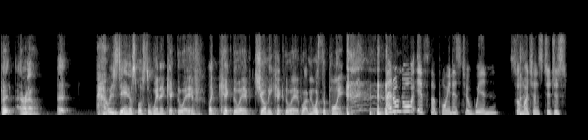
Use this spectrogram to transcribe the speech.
but I don't know. Uh, how is Daniel supposed to win it? Kick the wave, like kick the wave. Show me kick the wave. Well, I mean, what's the point? I don't know if the point is to win so much as to just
